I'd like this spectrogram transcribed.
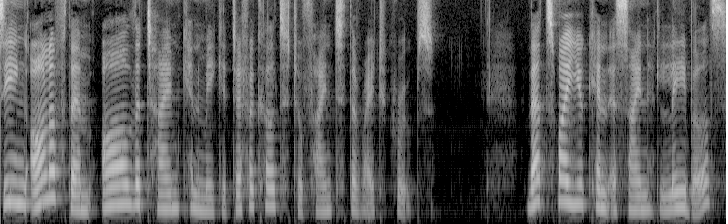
Seeing all of them all the time can make it difficult to find the right groups. That's why you can assign labels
